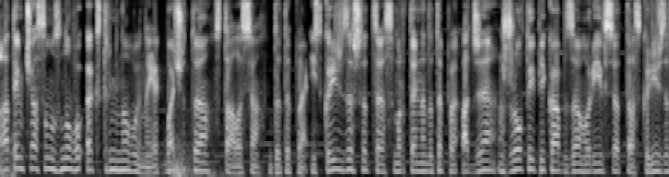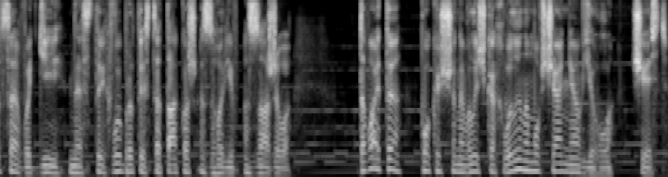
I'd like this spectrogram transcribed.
А тим часом знову екстрені новини. Як бачите, сталося ДТП. І скоріш за все, це смертельне ДТП, адже жовтий пікап загорівся, та скоріш за все, водій не встиг вибратись та також згорів заживо. Давайте поки що невеличка хвилина мовчання в його честь.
